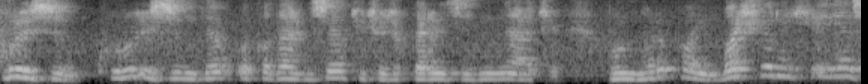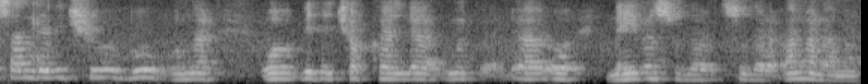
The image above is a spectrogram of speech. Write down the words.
kuru üzüm. Kuru üzüm de o kadar güzel ki çocukların zihnini açıyor. Bunları koyun. Boş verin şeye sandviç şu bu. Onlar o bir de çokalla, o meyve suları, suları aman aman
